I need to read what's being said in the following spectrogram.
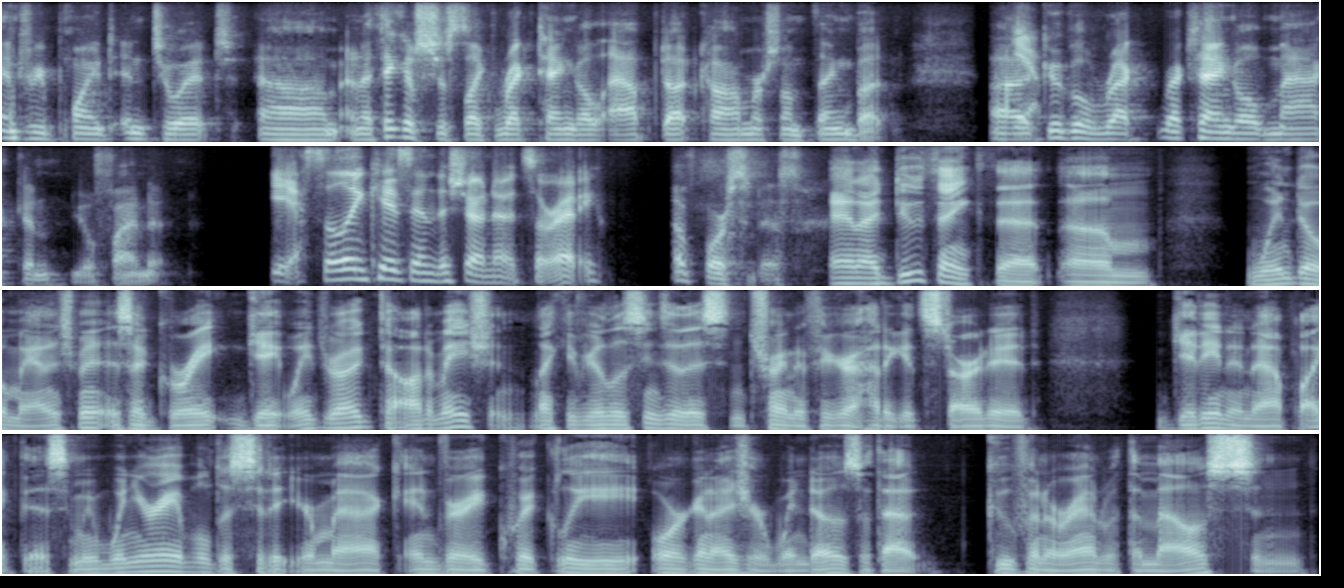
entry point into it. Um, and I think it's just like rectangleapp.com or something, but uh, yeah. Google rec- rectangle Mac and you'll find it. Yes, the link is in the show notes already. Of course it is. And I do think that um, window management is a great gateway drug to automation. Like if you're listening to this and trying to figure out how to get started, getting an app like this. I mean, when you're able to sit at your Mac and very quickly organize your windows without goofing around with the mouse and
